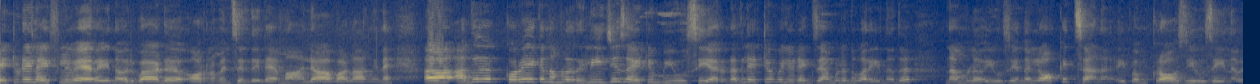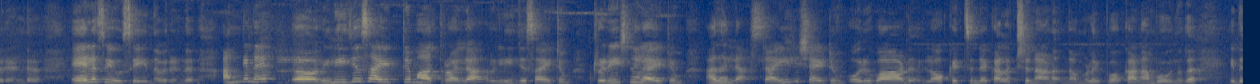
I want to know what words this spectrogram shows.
ഡേ ടു ഡേ ലൈഫിൽ വെയർ ചെയ്യുന്ന ഒരുപാട് ഓർണമെന്റ്സ് ഉണ്ട് അല്ലേ മാല വള അങ്ങനെ. അത് കുറേയൊക്കെ നമ്മൾ റിലീജിയസ് ആയിട്ടും യൂസ് ചെയ്യാറുണ്ട്. അതിൽ ഏറ്റവും വലിയൊരു എക്സാമ്പിൾ എന്ന് പറയുന്നത് നമ്മൾ യൂസ് ചെയ്യുന്ന ലോക്കറ്റ്സ് ആണ്. ഇപ്പം ക്രോസ് യൂസ് ചെയ്യുന്നവരുണ്ട് ഏലസ് യൂസ് ചെയ്യുന്നവരുണ്ട്. അങ്ങനെ റിലീജിയസ് ആയിട്ട് മാത്രമല്ല റിലീജിയസ് ആയിട്ടും ട്രഡീഷണൽ ആയിട്ടും അതല്ല സ്റ്റൈലിഷ് ആയിട്ടും ഒരുപാട് ലോക്കറ്റ്സിന്റെ കളക്ഷനാണ് നമ്മളിപ്പോൾ കാണാൻ പോകുന്നത്. ഇത്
